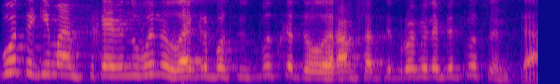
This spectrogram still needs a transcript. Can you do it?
От такі маємо цікаві новини. Лайк, репост, підписка, телеграм, шапці профіля. Підписуємося.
